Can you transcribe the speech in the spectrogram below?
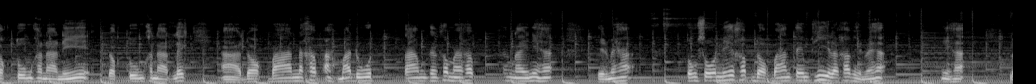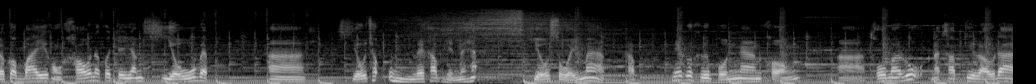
ดอกตูมขนาดนี้ ดอกตูมขนาดเล็กอ่าดอกบานนะครับอะมาดูตามกันเข้ามาครับข้างในนี่ฮะเห็นไหมฮะตรงโซนนี้ครับดอกบานเต็มที่แล้วครับเห็นไหมฮะนี่ฮะแล้วก็ใบของเขานะก็จะยังเขียวแบบอ่าเขียวชะอุ่มเลยครับเห็นไหมฮะเขียวสวยมากครับนี่ก็คือผลงานของอโทมารุนะครับที่เราได้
